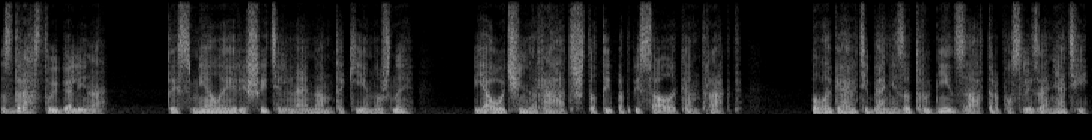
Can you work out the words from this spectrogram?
«Здравствуй, Галина. Ты смелая и решительная, нам такие нужны. Я очень рад, что ты подписала контракт. Полагаю, тебя не затруднит завтра после занятий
